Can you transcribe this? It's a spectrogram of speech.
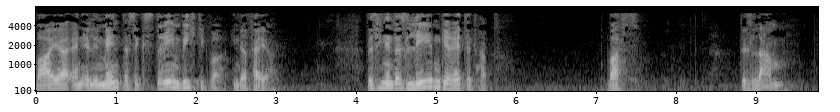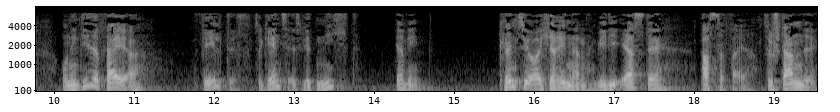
war ja ein Element, das extrem wichtig war in der Feier. Das ihnen das Leben gerettet hat. Was? Das Lamm. Und in dieser Feier fehlt es zur Gänze. Es wird nicht erwähnt. Könnt ihr euch erinnern, wie die erste Passafeier zustande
